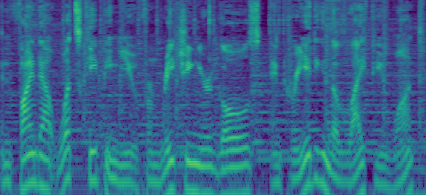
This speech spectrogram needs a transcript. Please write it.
and find out what's keeping you from reaching your goals and creating the life you want?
